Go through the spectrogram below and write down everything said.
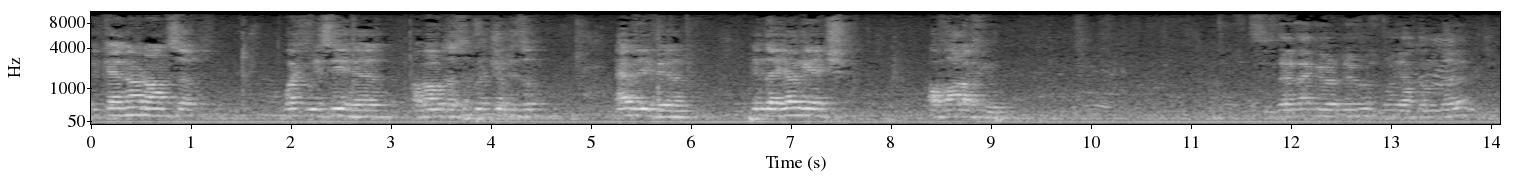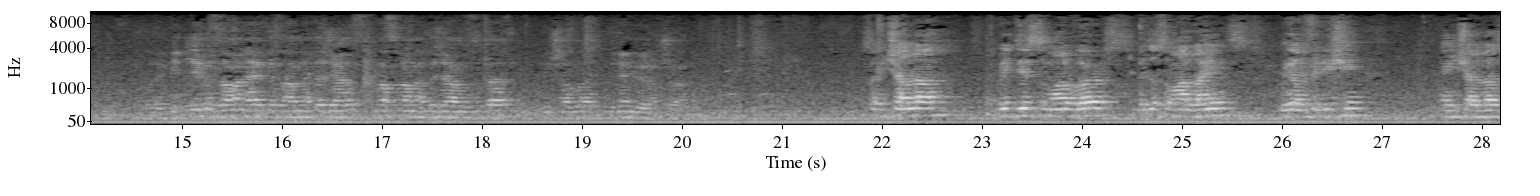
We cannot answer what we see here about the spiritualism everywhere in the young age of all of you. Sizlerden gördüğümüz bu yakınlığı e, gittiğimiz zaman herkese anlatacağız. Nasıl anlatacağımızı da inşallah bilemiyorum şu anda. So inshallah, with these small words, with the small lines, we are finishing. Inshallah,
